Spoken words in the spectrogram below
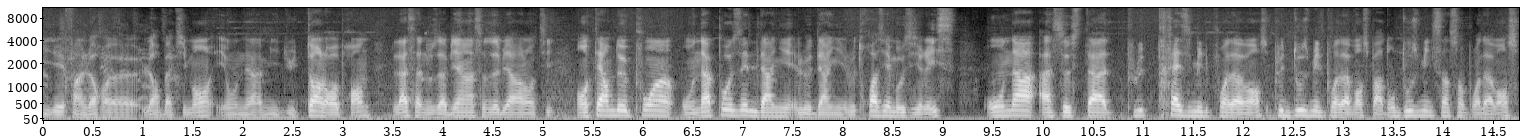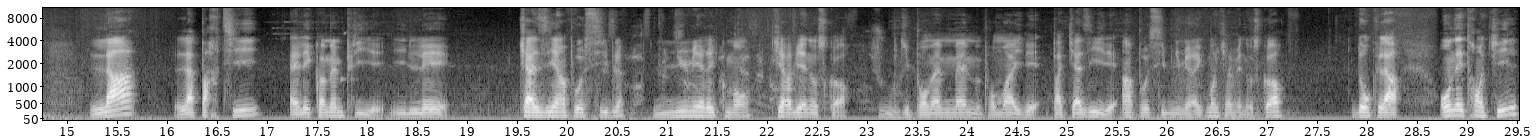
il est, enfin leur, euh, leur bâtiment, et on a mis du temps à le reprendre. Là ça nous a bien, ça nous a bien ralenti. En termes de points, on a posé le dernier, le dernier, le troisième Osiris. On a à ce stade plus de 13 000 points d'avance, plus de 12 000 points d'avance, pardon, 12 500 points d'avance. Là, la partie, elle est quand même pliée. Il est quasi impossible numériquement qu'il revienne au score. Je vous dis pour même, même pour moi, il est pas quasi, il est impossible numériquement qu'il revienne au score. Donc là, on est tranquille.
